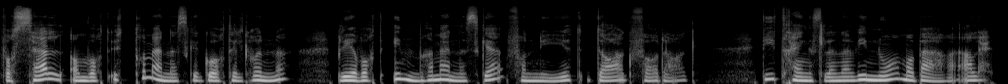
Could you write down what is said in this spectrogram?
for selv om vårt ytre menneske går til grunne, blir vårt indre menneske fornyet dag for dag. De trengslene vi nå må bære, er lette,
